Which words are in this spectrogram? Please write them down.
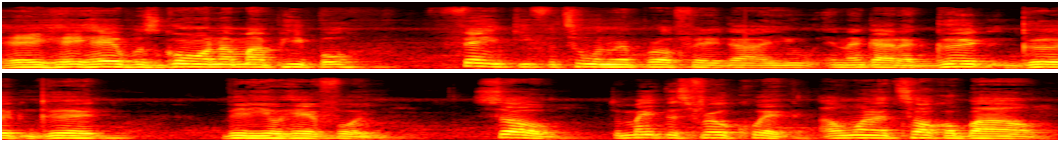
Hey, hey, hey, what's going on, my people? Thank you for tuning in, Profe Agayu. You and I got a good, good, good video here for you. So, to make this real quick, I want to talk about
